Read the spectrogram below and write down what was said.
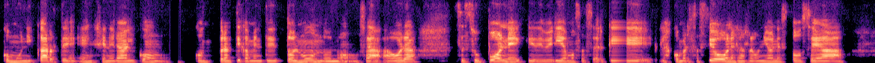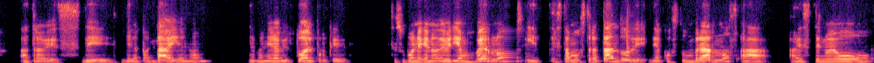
comunicarte en general con, prácticamente todo el mundo, ¿no? O sea, ahora se supone que deberíamos hacer que las conversaciones, las reuniones, todo sea a través de, la pantalla, ¿no? De manera virtual, porque se supone que no deberíamos vernos y estamos tratando de, acostumbrarnos a, a este nuevo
